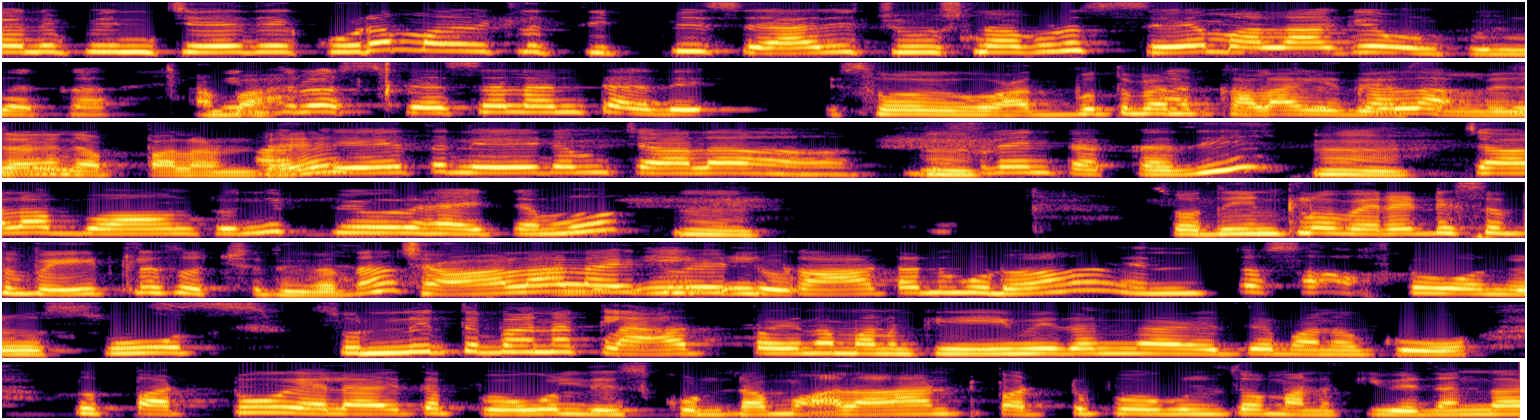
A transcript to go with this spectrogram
కనిపించేది కూడా మనం ఇట్లా తిప్పి శారీ చూసినా కూడా సేమ్ అలాగే ఉంటుంది అక్క. ఇందులో స్పెషల్ అంటే అదే. సో అద్భుతమైన కళ ఇది. అసలు నిజంగా చెప్పాలంటే. నేత నేయడం చాలా డిఫరెంట్ అక్క అది. ఉమ్, చాలా బాగుంటుంది. Pure item. సో దీంట్లో వెరైటీస్ అయితే వెయిట్ లెస్ వచ్చింది కదా? చాలా లైట్ వెయిట్ కాటన్ కూడా ఎంత సాఫ్ట్గా ఉంది. సున్నితమైన క్లాత్ పైన మనకి ఈ విధంగా అయితే మనకు పట్టు ఎలా అయితే పోగులు తీసుకుంటామో అలాంటి పట్టు పోగులతో మనకి ఈ విధంగా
